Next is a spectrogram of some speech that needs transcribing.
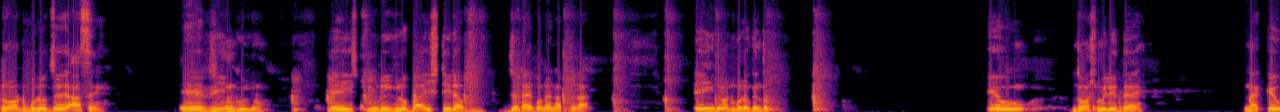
রডগুলো যে আছে, এই রিংগুলো এই চুড়ি গুলো বা স্টির যেটাই বলেন আপনারা, এই রডগুলো কিন্তু কেউ দশ মিলি দেয়, না, কেউ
